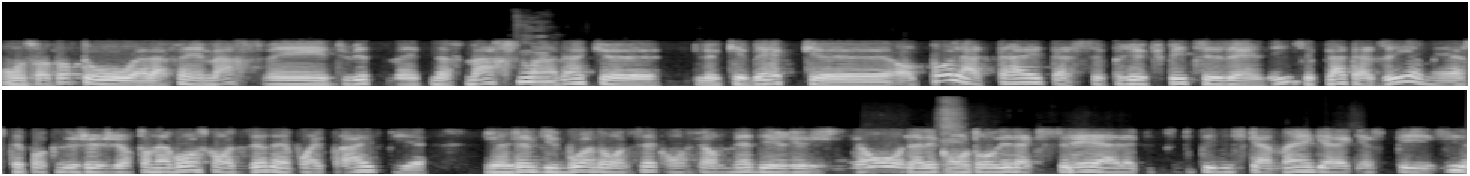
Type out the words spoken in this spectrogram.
On se reporte au, à la fin mars, 28-29 mars, pendant que le Québec n'a pas la tête à se préoccuper de ses aînés. C'est plate à dire, mais à cette époque-là, je, je retournais voir ce qu'on disait dans un point de presse, puis Geneviève Guilbeault annonçait qu'on fermait des régions, on avait contrôlé l'accès à la Témiscamingue, à la Gaspésie.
